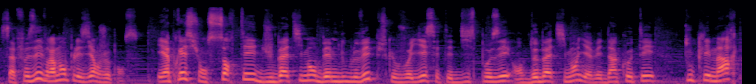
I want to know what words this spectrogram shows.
ça faisait vraiment plaisir, je pense. Et après, si on sortait du bâtiment BMW, puisque vous voyez, c'était disposé en deux bâtiments, il y avait d'un côté toutes les marques,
